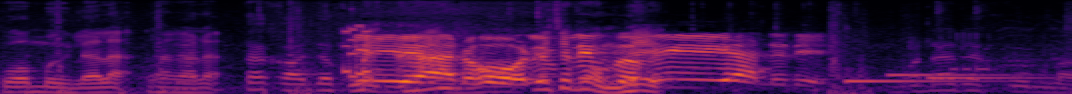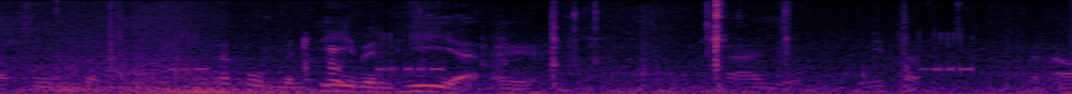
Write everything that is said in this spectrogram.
กลัวมึงแล้วแหละทั้งนั้นแหละถ้าเขาจะเพี่ยนโอ้โหรีไม่ใช่บผมๆแบบพี่พี่ยนดูดิมันน่าจะคุมอะคุมแบบถ้าคุมเป็นที่เป็นที่อะเออได้อยู่นี่แบบมันเอา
